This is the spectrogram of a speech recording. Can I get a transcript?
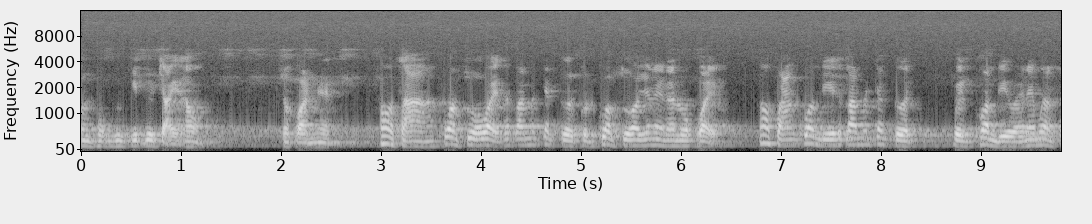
มันพงอยู่คิดอยู่ใจเข้าสกอนเนี่ยเข้าสางความชัวไว้สกอนมันจะเกิดผลความชัวยังไงนรกไว้เข้าสางความดีสกอนมันจะเกิดเป็นความดีไว้ในเมืองส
